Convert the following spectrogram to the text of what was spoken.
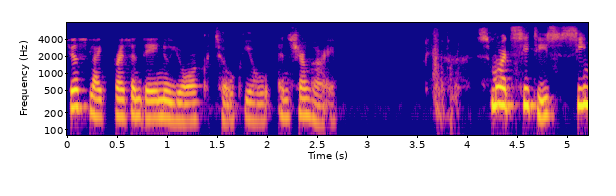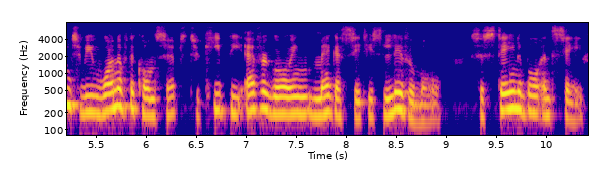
just like present day New York, Tokyo, and Shanghai. Smart cities seem to be one of the concepts to keep the ever-growing megacities livable, sustainable and safe.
